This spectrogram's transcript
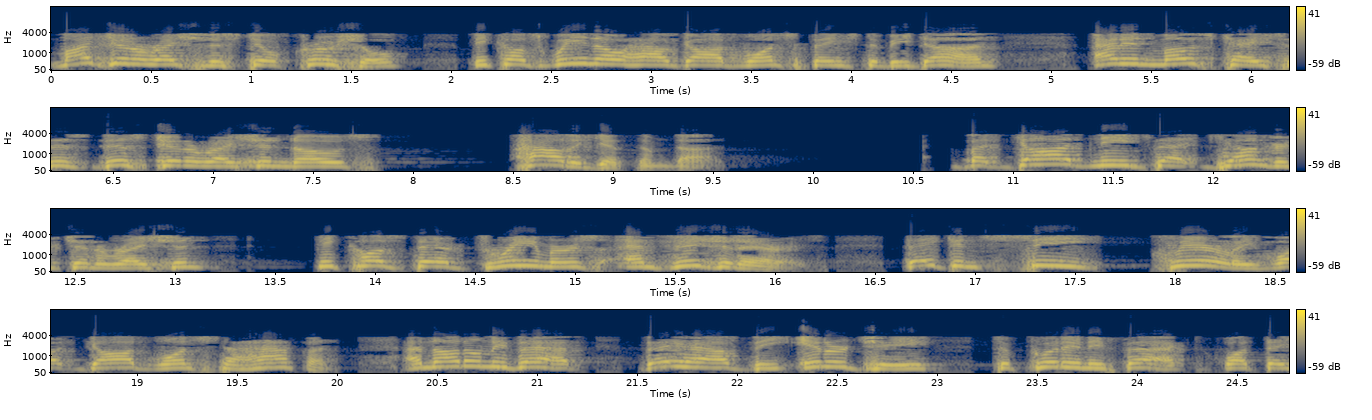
my generation is still crucial because we know how God wants things to be done and in most cases, this generation knows how to get them done. But God needs that younger generation because they're dreamers and visionaries. they can see clearly what God wants to happen. And not only that, they have the energy to put in effect what they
